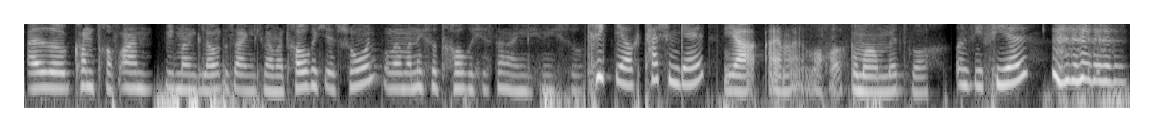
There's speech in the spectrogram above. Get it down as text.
Also kommt drauf an, wie man gelaunt ist eigentlich. Wenn man traurig ist, schon. Und wenn man nicht so traurig ist, dann eigentlich nicht so. Kriegt ihr auch Taschengeld? Ja, einmal in der Woche. Immer am Mittwoch. Und wie viel?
